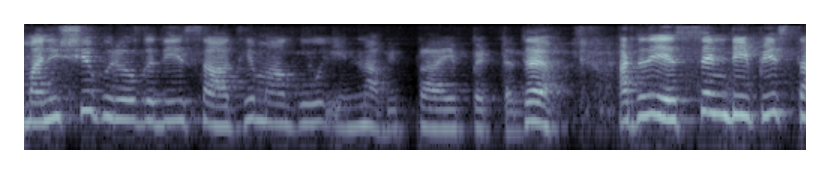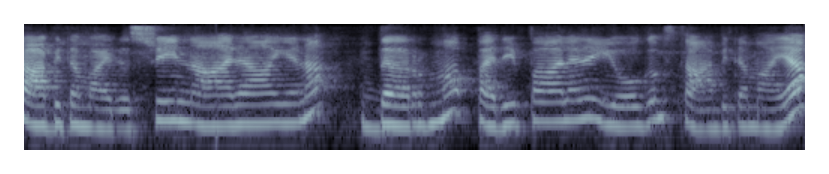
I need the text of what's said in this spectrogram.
മനുഷ്യ പുരോഗതി സാധ്യമാകൂ എന്ന് അഭിപ്രായപ്പെട്ടത്. അടുത്തത് എസ് എൻ ഡി പി സ്ഥാപിതമായത്. ശ്രീനാരായണ ധർമ്മ പരിപാലന യോഗം സ്ഥാപിതമായ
